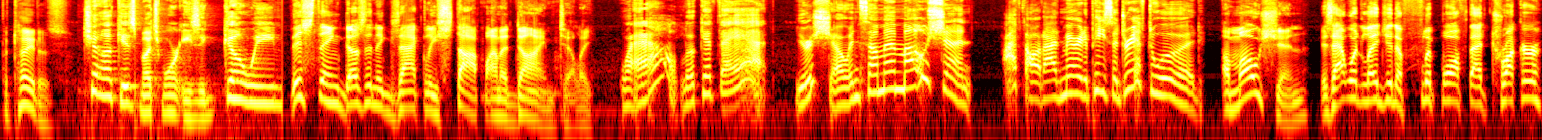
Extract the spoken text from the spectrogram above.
Potatoes. Chuck is much more easygoing. This thing doesn't exactly stop on a dime, Tilly. Wow, look at that. You're showing some emotion. I thought I'd married a piece of driftwood. Emotion? Is that what led you to flip off that trucker?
